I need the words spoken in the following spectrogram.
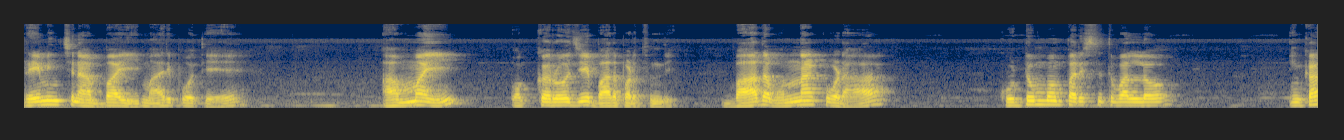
ప్రేమించిన అబ్బాయి మారిపోతే ఆ అమ్మాయి ఒక్కరోజే బాధపడుతుంది. బాధ ఉన్నా కూడా కుటుంబం పరిస్థితి వల్ల ఇంకా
